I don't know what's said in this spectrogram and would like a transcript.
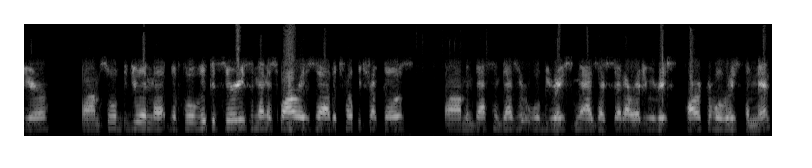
year. Um, so we'll be doing the, the full Lucas series, and then as far as uh, the trophy truck goes, um, in Best in Desert, we'll be racing. As I said already, we race Parker. We'll race the Mint.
